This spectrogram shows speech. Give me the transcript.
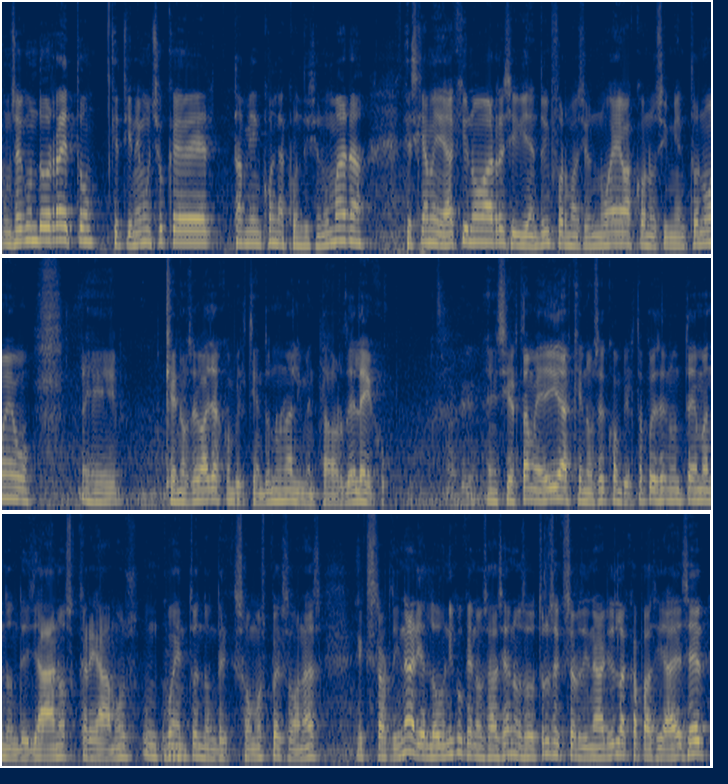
Un segundo reto que tiene mucho que ver también con la condición humana es que a medida que uno va recibiendo información nueva, conocimiento nuevo, eh, que no se vaya convirtiendo en un alimentador del ego. Okay. En cierta medida, que no se convierta pues en un tema en donde ya nos creamos un cuento en donde somos personas extraordinarias. Lo único que nos hace a nosotros extraordinarios es la capacidad de ser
